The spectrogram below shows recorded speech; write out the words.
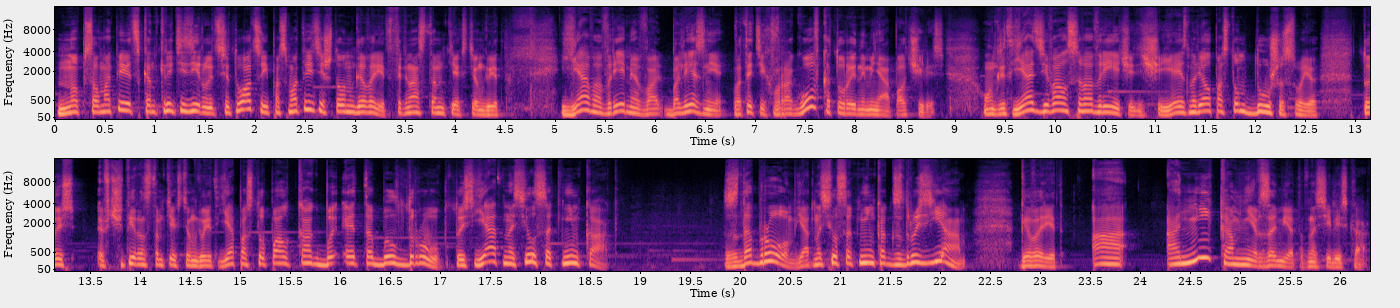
Но псалмопевец конкретизирует ситуацию, и посмотрите, что он говорит. В 13 тексте он говорит, я во время болезни вот этих врагов, которые на меня ополчились, он говорит, я одевался во вречище, я изнурял постом душу свою. То есть в 14 тексте он говорит, я поступал, как бы это был друг. То есть я относился к ним как? С добром, я относился к ним как к друзьям, говорит, а они ко мне взамен относились как?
